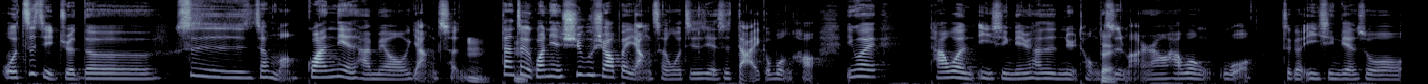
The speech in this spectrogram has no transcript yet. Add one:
我自己觉得是叫什么？观念还没有养成，嗯，但这个观念需不需要被养成？我其实也是打一个问号，因为他问异性恋，因为他是女同志嘛，然后他问我这个异性恋，说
